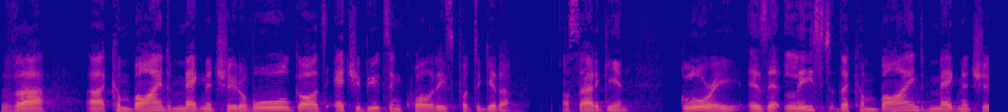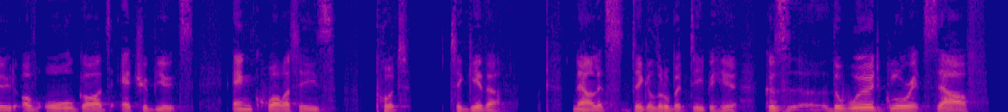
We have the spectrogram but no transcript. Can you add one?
the uh, combined magnitude of all God's attributes and qualities put together. I'll say it again. Glory is at least the combined magnitude of all God's attributes and qualities put together. Now, let's dig a little bit deeper here because uh, the word glory itself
